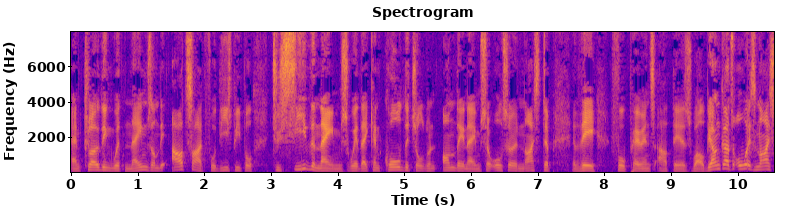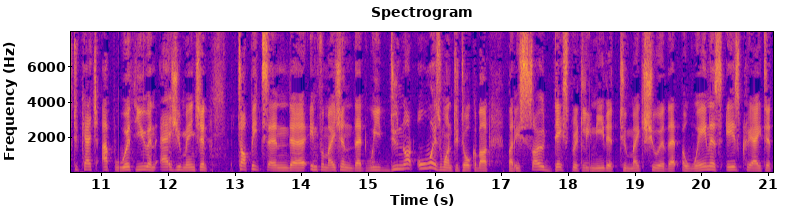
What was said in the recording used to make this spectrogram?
and clothing with names on the outside for these people to see the names where they can call the children on their names. So also a nice tip there for parents out there as well. Bianca, it's always nice to catch up with you. And as you mentioned, topics and uh, information that we do not always want to talk about, but is so desperately needed to make sure that awareness is created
